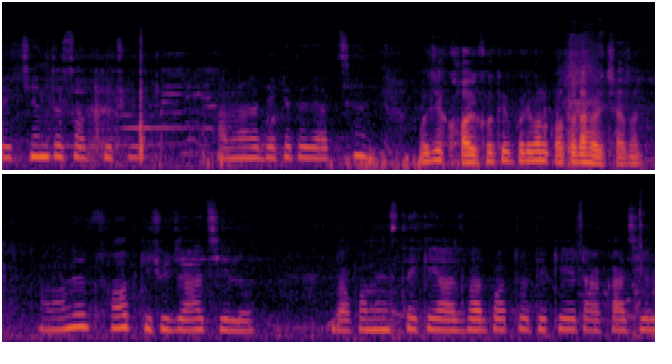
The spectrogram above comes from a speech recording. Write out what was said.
দেখছেন তো সব কিছু আপনারা দেখে তো যাচ্ছেন। বলছি ক্ষয়ক্ষতির পরিমাণ কতটা হয়েছে আপনার? আমাদের সব কিছু যা ছিল ডকুমেন্টস থেকে আসবাবপত্র থেকে টাকা ছিল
